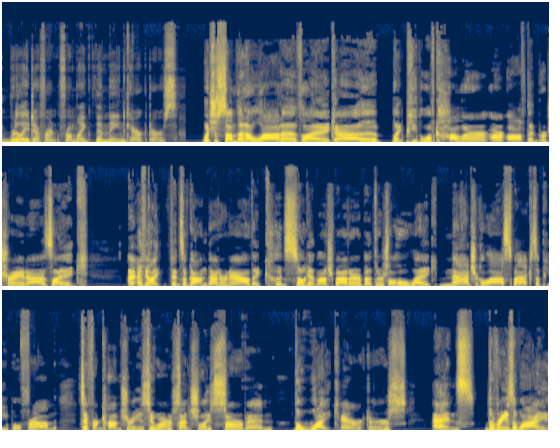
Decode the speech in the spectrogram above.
really different from like the main characters. Which is something a lot of like uh like people of color are often portrayed as like I feel like things have gotten better now. They could still get much better, but there's a whole like magical aspects of people from different countries who are essentially serving the white characters. And the reason why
